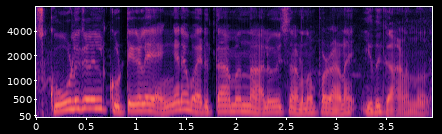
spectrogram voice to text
സ്കൂളുകളിൽ കുട്ടികളെ എങ്ങനെ വരുത്താമെന്ന് ആലോചിച്ച് നടന്നപ്പോഴാണ് ഇത് കാണുന്നത്.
